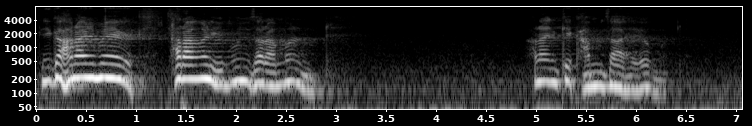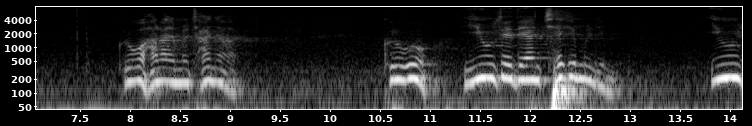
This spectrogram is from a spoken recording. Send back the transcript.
그러니까 하나님의 사랑을 입은 사람은 하나님께 감사해요. 그리고 하나님을 찬양하고 그리고 이웃에 대한 책임을 집니다. 이웃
